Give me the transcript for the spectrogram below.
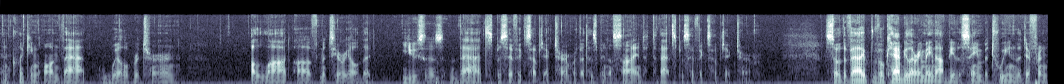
And clicking on that will return a lot of material that uses that specific subject term or that has been assigned to that specific subject term. So the vocabulary may not be the same between the different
